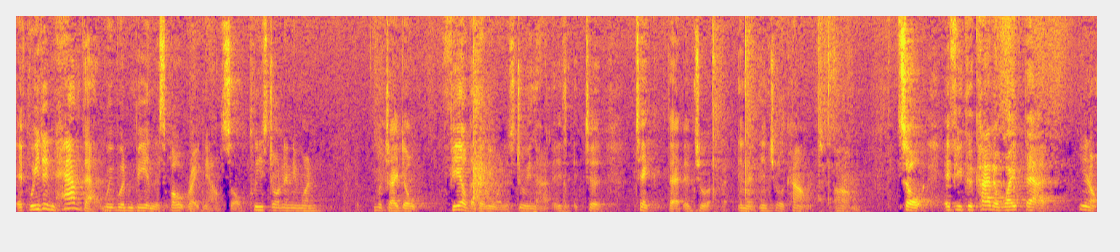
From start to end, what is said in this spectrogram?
If we didn't have that, we wouldn't be in this boat right now, so please don't anyone, which I don't feel that anyone is doing that, is to take that into, in- into account. Um, So if you could kind of wipe that, you know,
